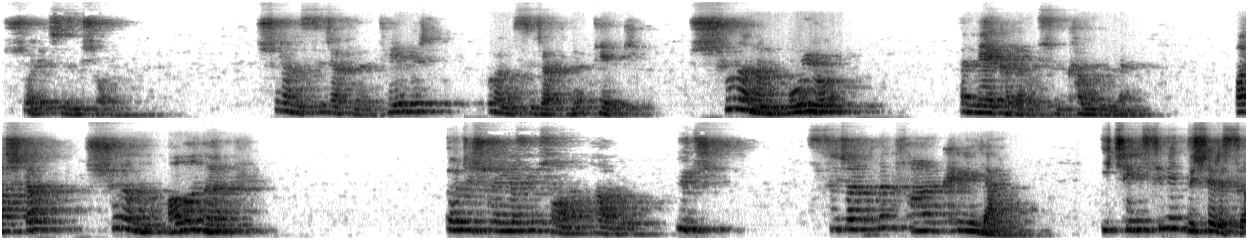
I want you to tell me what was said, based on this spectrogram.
Şöyle çizmiş olayım. Şuranın sıcaklığı T1, buranın sıcaklığı T2. Şuranın boyu L kadar olsun kalınlığı. Başka şuranın alanı önce şuraya yazayım sonra pardon. 3 sıcaklık farkıyla içerisi ve dışarısı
